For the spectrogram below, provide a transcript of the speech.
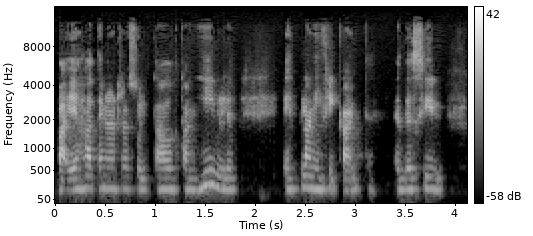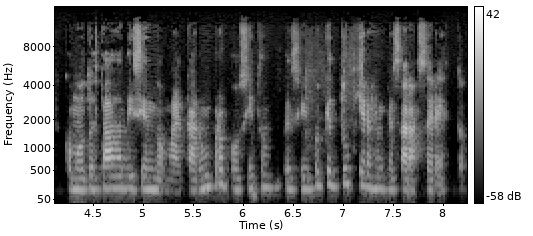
vayas a tener resultados tangibles, es planificarte. Es decir, como tú estabas diciendo, marcar un propósito, decir, ¿por qué tú quieres empezar a hacer esto?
